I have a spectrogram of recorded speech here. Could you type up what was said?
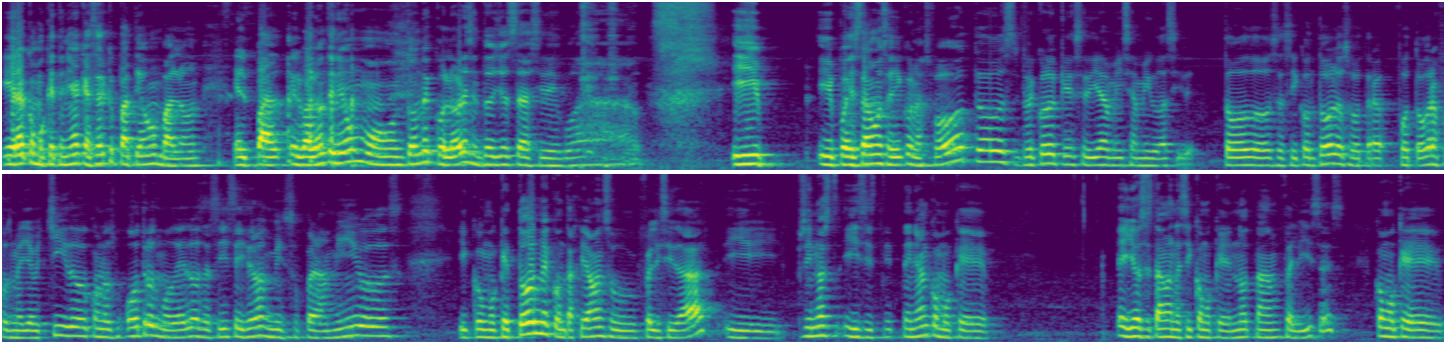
Y era como que tenía que hacer que pateaba un balón. El, pa- el balón tenía un montón de colores, entonces yo estaba así de wow. Y, y pues estábamos ahí con las fotos. Recuerdo que ese día me hice amigo así de todos, así con todos los fotógrafos me llevé chido, con los otros modelos así se hicieron mis super amigos. Y como que todos me contagiaban su felicidad y si no y si tenían como que ellos estaban así como que no tan felices, como que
